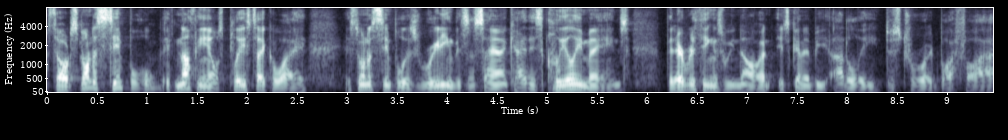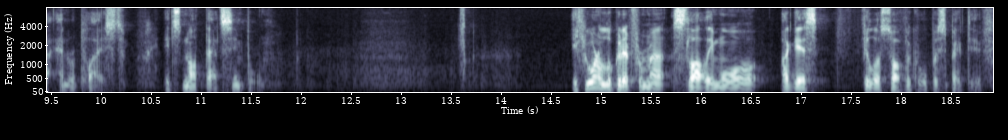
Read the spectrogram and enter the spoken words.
So it's not as simple, if nothing else, please take away, it's not as simple as reading this and saying, okay, this clearly means that everything as we know it is going to be utterly destroyed by fire and replaced. It's not that simple. If you want to look at it from a slightly more, I guess, philosophical perspective,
